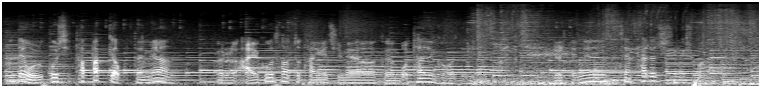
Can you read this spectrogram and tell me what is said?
근데 올 곳이 탑밖에 없다면 그걸 알고서도 당해주면 그건 못하는 거거든요. 이럴 때는 진짜 살려주시는 게 좋아요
